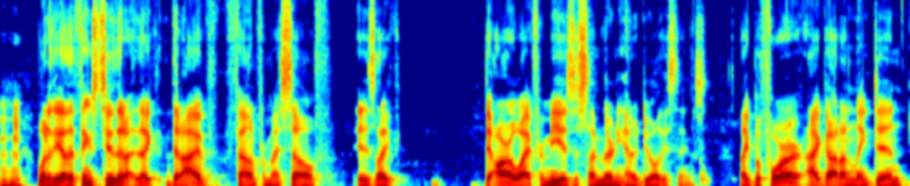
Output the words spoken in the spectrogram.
Mm-hmm. One of the other things too that I, like that I've found for myself is like the ROI for me is just I'm learning how to do all these things. Like before I got on LinkedIn,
